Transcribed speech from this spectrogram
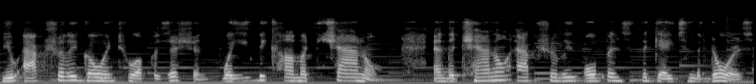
you actually go into a position where you become a channel and the channel actually opens the gates and the doors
